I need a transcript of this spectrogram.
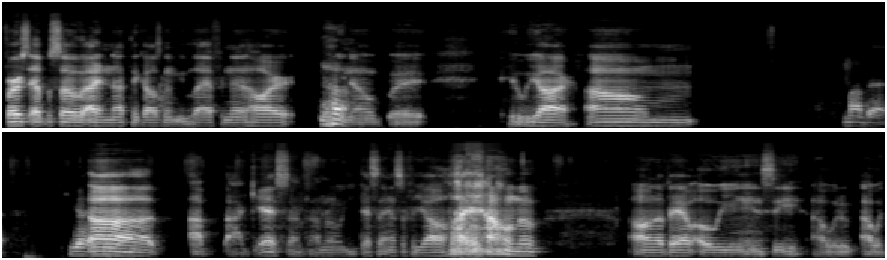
first episode, I did not think I was gonna be laughing that hard, you know, but here we are. Um, my bad. Go ahead. uh, I, I guess I, I don't know. That's the answer for y'all. Like I don't know. I don't know if they have OE and NC. I would I would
